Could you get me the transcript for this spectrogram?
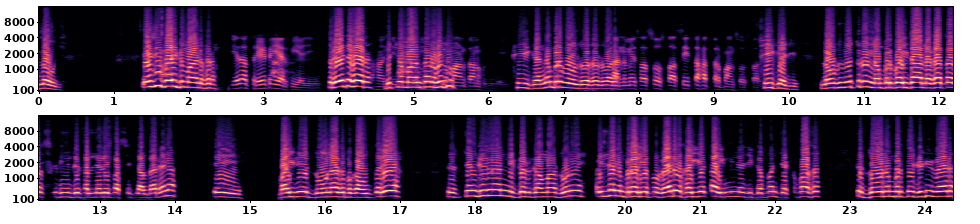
ਲਓ ਜੀ। ਇਹਦੀ ਬਾਈ ਡਿਮਾਂਡ ਫਿਰ। ਇਹਦਾ 63000 ਰੁਪਿਆ ਜੀ। 63000 ਹਾਂਜੀ ਵਿੱਚੋਂ ਮਾਨਤਾਨ ਹੋ ਜੂ? ਮਾਨਤਾਨ ਹੋ ਜੂਗਾ ਜੀ ਠੀਕ ਹੈ ਨੰਬਰ ਬੋਲ ਦਿਓ ਤਾਂ ਦੁਬਾਰਾ। 97787 73587 ਠੀਕ ਹੈ ਜੀ। ਲਓ ਵੀ ਮਿੱਤਰੋ ਨੰਬਰ ਬਾਈ ਦਾ ਲਗਾਤਾਰ ਸਕਰੀਨ ਦੇ ਥੱਲੇ ਵਾਲੇ ਪਾਸੇ ਚੱਲਦਾ ਰਹਿਣਾ ਤੇ ਬਾਈ ਨੇ ਦੋ ਨਗ ਬਕਾਊ ਕਰੇ ਆ। ਤੇ ਚੰਗੀਆਂ ਨਿੱਗਰ ਗਾਵਾਂ ਦੋਵੇਂ ਪਹਿਲੇ ਨੰਬਰ ਵਾਲੀ ਆਪਾਂ ਵੈੜ ਵਿਖਾਈ ਹੈ 2.5 ਮਹੀਨੇ ਦੀ ਗੱਭਣ ਚੈੱਕ ਪਾਸ ਤੇ ਦੋ ਨੰਬਰ ਤੇ ਜਿਹੜੀ ਵੈੜ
